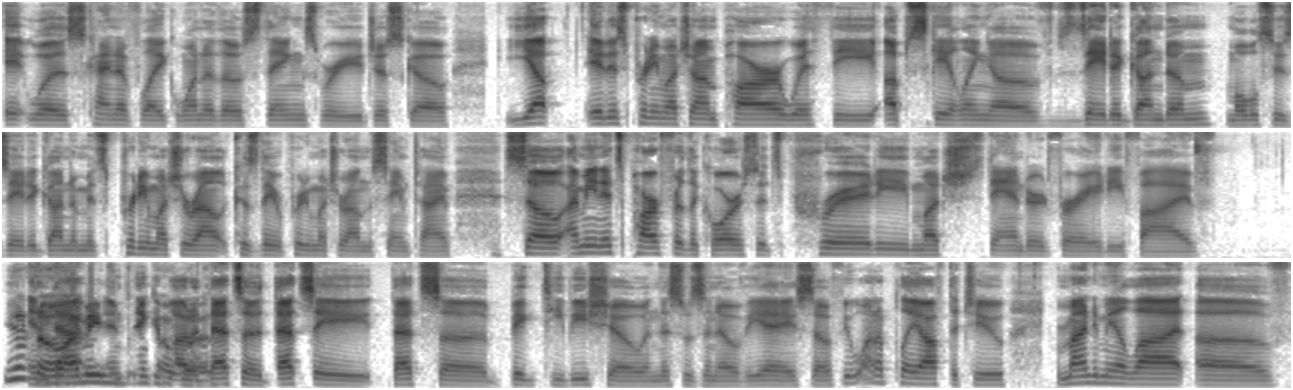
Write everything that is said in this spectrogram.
it was kind of like one of those things where you just go, "Yep, it is pretty much on par with the upscaling of Zeta Gundam, Mobile Suit Zeta Gundam. It's pretty much around because they were pretty much around the same time. So I mean, it's par for the course. It's pretty much standard for '85. Yeah, And no, that, I mean, and think oh, about go it. That's a that's a that's a big TV show, and this was an OVA. So if you want to play off the two, reminded me a lot of,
